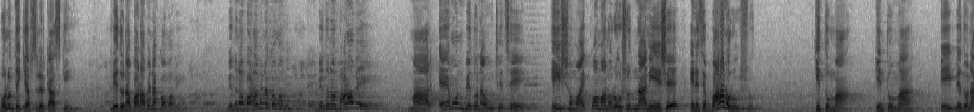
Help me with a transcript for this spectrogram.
বলুন তো এই ক্যাপসুলের কাজ কি? বেদনা বাড়াবে না কমাবে? বেদনা বাড়াবে না কমাবে? বেদনা বাড়াবে? মার এমন বেদনা উঠেছে, এই সময় কমানোর ওষুধ না নিয়ে এসে এনেছে বাড়ানোর ওষুধ। কিন্তু মা কিন্তু মা, এই বেদনা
